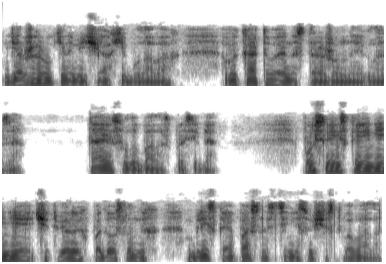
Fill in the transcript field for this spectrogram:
держа руки на мечах и булавах, выкатывая настороженные глаза. Таис улыбалась про себя. После искоренения четверых подосланных близкой опасности не существовало,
